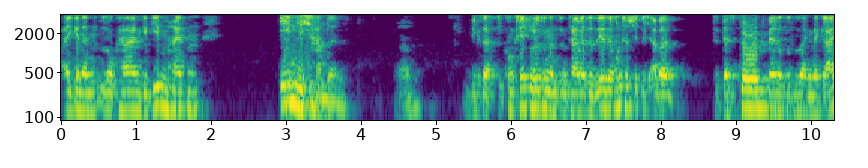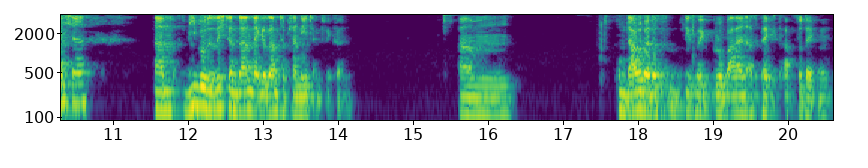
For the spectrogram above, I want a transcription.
eigenen lokalen Gegebenheiten ähnlich handeln. Ja. Wie gesagt, die konkreten Lösungen sind teilweise sehr, sehr unterschiedlich, aber der Spirit wäre sozusagen der gleiche. Ähm, wie würde sich denn dann der gesamte Planet entwickeln? Ähm, um darüber das, diesen globalen Aspekt abzudecken.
